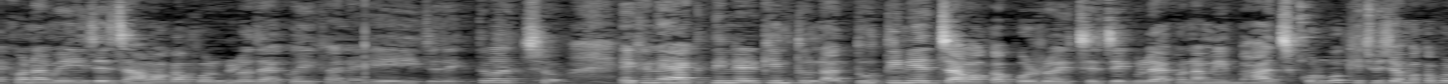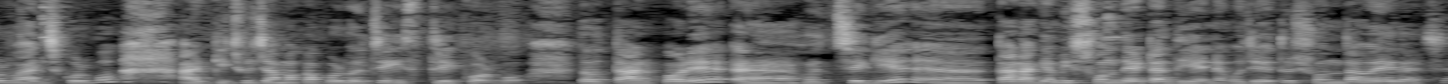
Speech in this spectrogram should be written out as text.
এখন আমি এই যে জামা কাপড়গুলো দেখো এখানে, এই যে দেখতে পাচ্ছ? এখানে একদিনের কিন্তু না, দুদিনের জামা কাপড় রয়েছে, যেগুলো এখন আমি ভাজ করব, কিছু জামা কাপড় ভাজ করব আর কিছু জামা কাপড় হচ্ছে ইস্ত্রি করব। তো তারপরে হচ্ছে গিয়ে তার আগে আমি সন্ধেটা দিয়ে নেব, যেহেতু সন্ধ্যা হয়ে গেছে,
